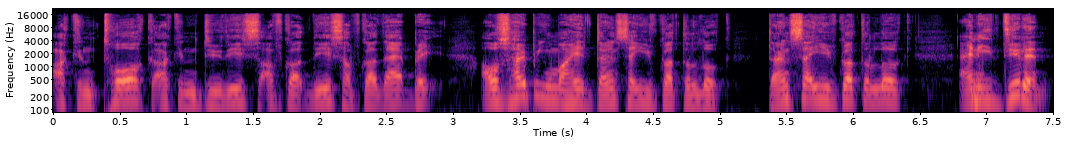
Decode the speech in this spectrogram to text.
I can talk, I can do this, I've got this, I've got that. But I was hoping in my head, don't say you've got the look, don't say you've got the look, and he didn't.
